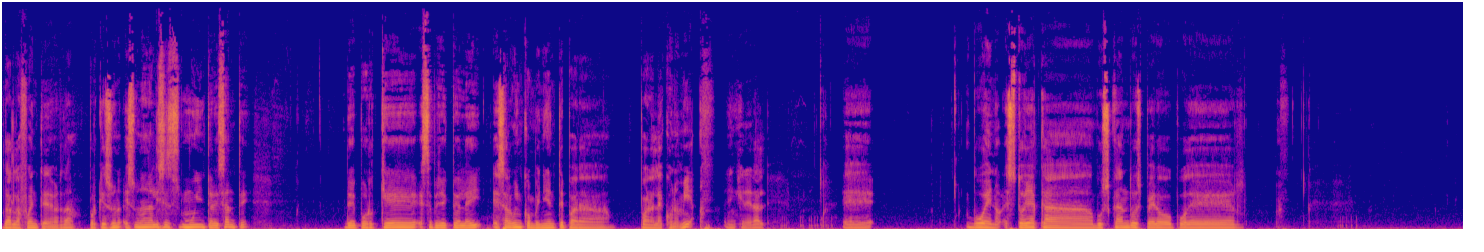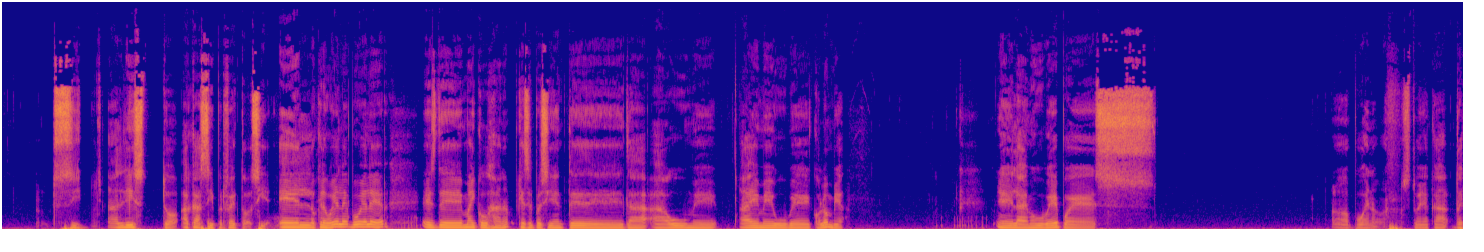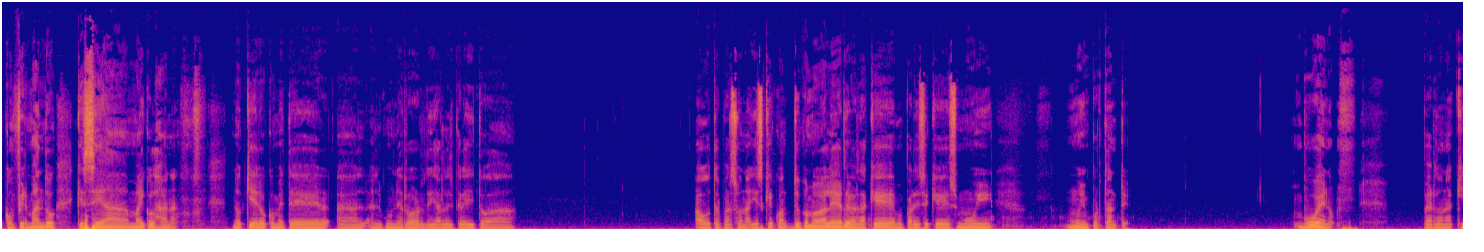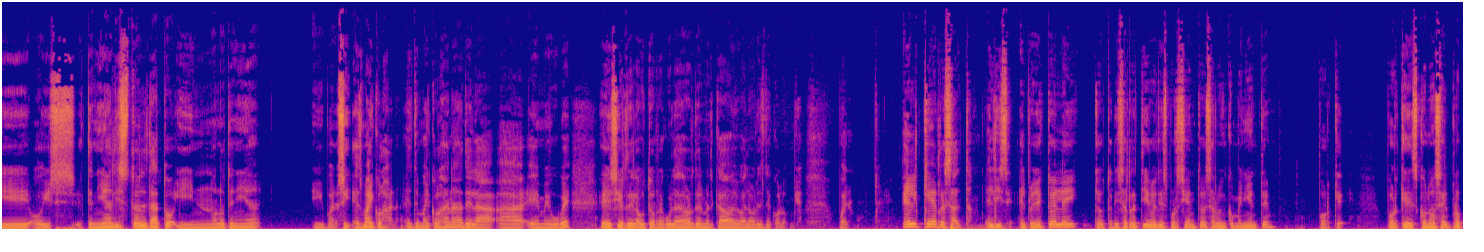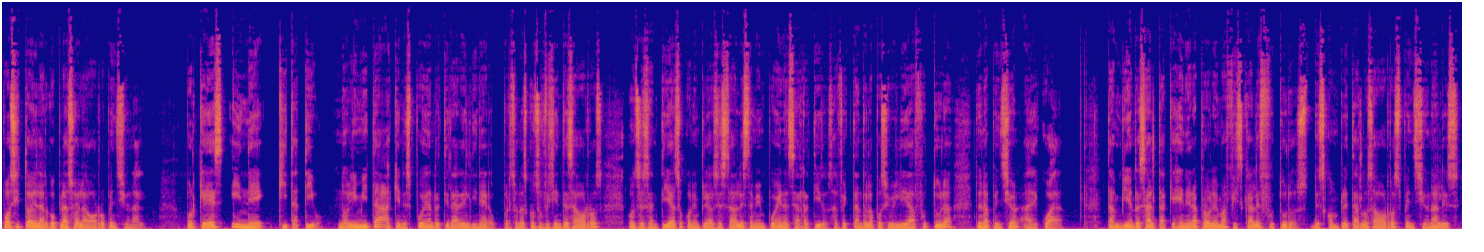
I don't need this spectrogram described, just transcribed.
dar la fuente, de verdad, porque es un, es un análisis muy interesante de por qué este proyecto de ley es algo inconveniente para, para la economía en general. Eh, bueno, estoy acá buscando, espero poder... Sí, ah, listo acá sí, perfecto. Sí, el, lo que le voy a, leer, voy a leer es de Michael Hanna, que es el presidente de la AUM, AMV Colombia. Eh, la AMV, pues... Ah, bueno, estoy acá reconfirmando que sea Michael Hanna. No quiero cometer algún error de darle el crédito a, a otra persona. Y es que cuando yo como voy a leer, de verdad que me parece que es muy, muy importante. Bueno, perdón, aquí hoy tenía listo el dato y no lo tenía. Y bueno, sí, es Michael Hanna. Es de Michael Hanna de la AMV, es decir, del autorregulador del mercado de valores de Colombia. Bueno, el que resalta, él dice, el proyecto de ley que autoriza el retiro del 10% es algo inconveniente. ¿Por qué? Porque desconoce el propósito de largo plazo del ahorro pensional, porque es inequitativo, no limita a quienes pueden retirar el dinero. Personas con suficientes ahorros, con cesantías o con empleados estables también pueden hacer retiros, afectando la posibilidad futura de una pensión adecuada. También resalta que genera problemas fiscales futuros, descompletar los ahorros pensionales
